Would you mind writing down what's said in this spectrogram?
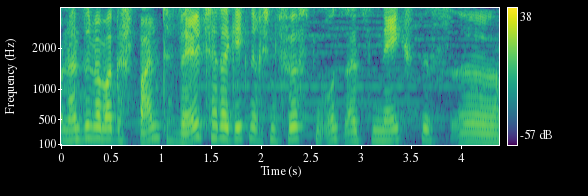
Und dann sind wir mal gespannt, welcher der gegnerischen Fürsten uns als nächstes äh,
